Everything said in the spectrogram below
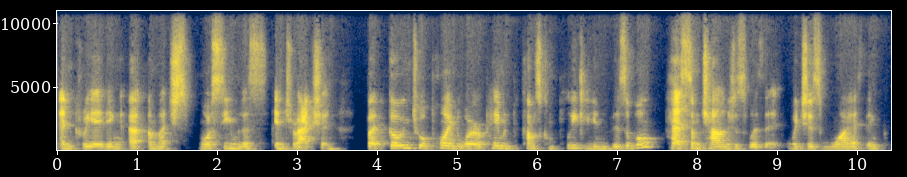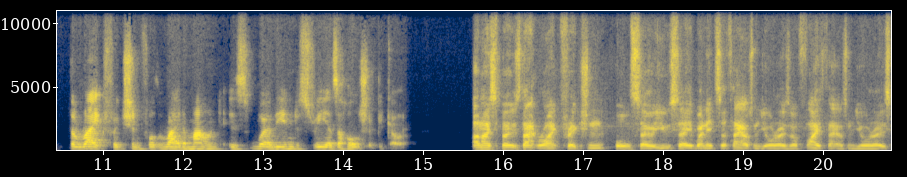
and creating a, a much more seamless interaction. But going to a point where a payment becomes completely invisible has some challenges with it, which is why I think the right friction for the right amount is where the industry as a whole should be going. And I suppose that right friction also, you say when it's a thousand euros or 5,000 euros,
